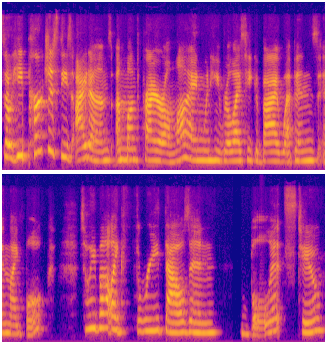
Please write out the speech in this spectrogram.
So he purchased these items a month prior online when he realized he could buy weapons in like bulk. So he bought like 3,000 bullets too.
